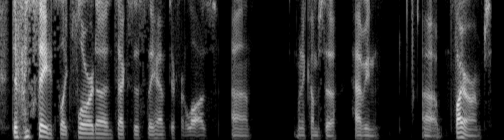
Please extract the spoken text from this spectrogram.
different states like Florida and Texas, they have different laws. Uh, when it comes to having uh, firearms.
